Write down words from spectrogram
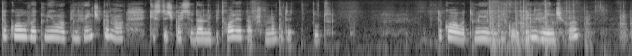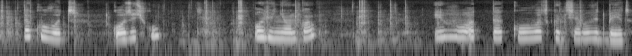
такого вот милого пінгвінчика, но кисточка сюди не підходить, так що вона буде тут. Такого вот миленького пінгвінчика. Таку вот козочку. Олененка. І вот таку вот консерву від бред.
